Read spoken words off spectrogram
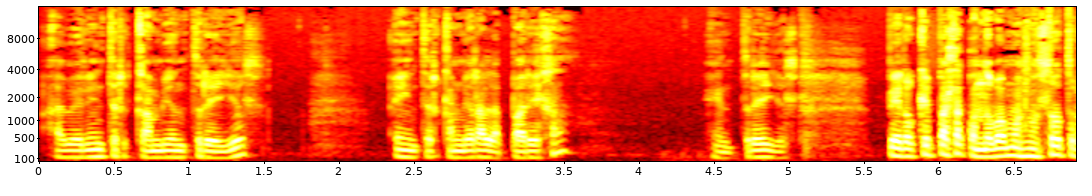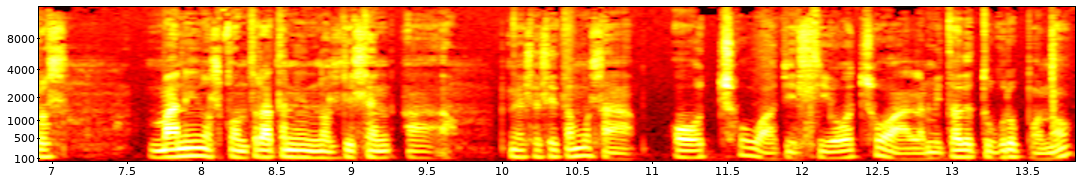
haber intercambio entre ellos e intercambiar a la pareja entre ellos. Pero ¿qué pasa cuando vamos nosotros? Van y nos contratan y nos dicen, ah, necesitamos a 8 o a 18 a la mitad de tu grupo, ¿no?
